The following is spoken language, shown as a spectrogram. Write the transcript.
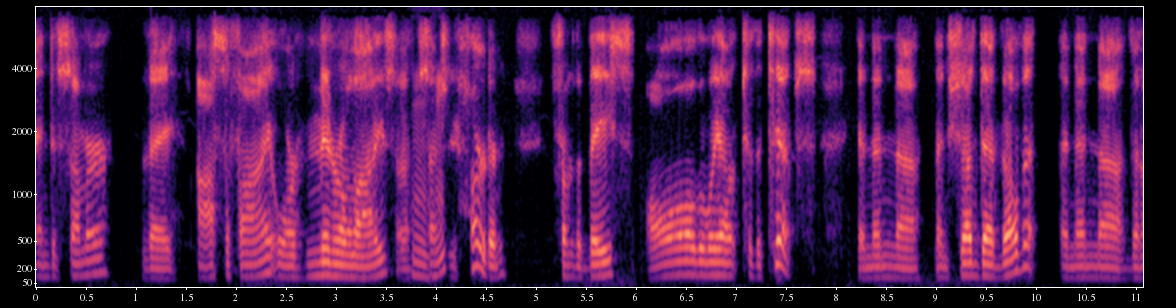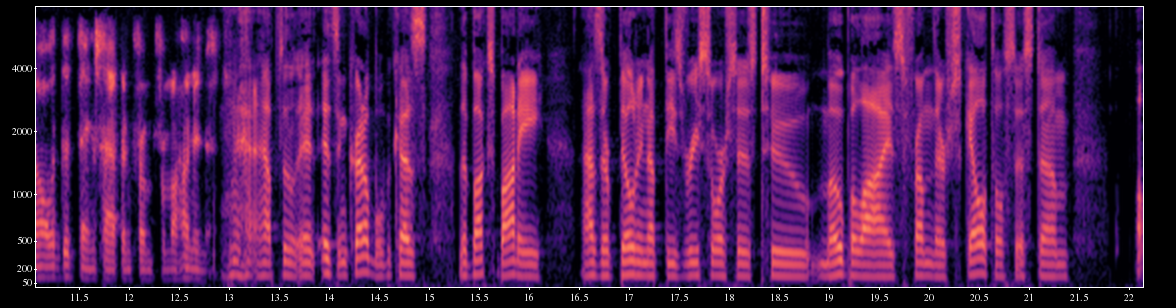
end of summer they ossify or mineralize, uh, Mhm. essentially harden from the base all the way out to the tips, and then uh, then shed that velvet, and then uh, then all the good things happen from from a hunting it. Absolutely, it, it's incredible because the buck's body, as they're building up these resources to mobilize from their skeletal system, uh,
